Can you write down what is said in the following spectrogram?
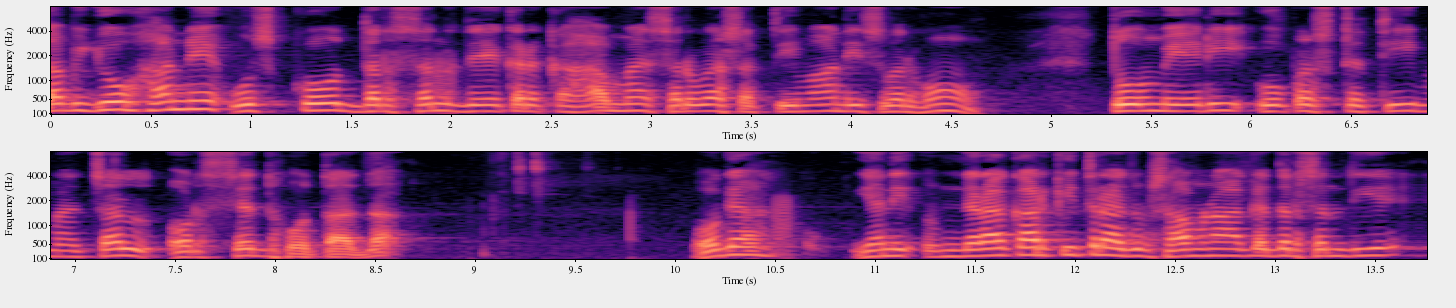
तब योहा ने उसको दर्शन देकर कहा, मैं सर्वशक्तिमान ईश्वर हूँ तो मेरी उपस्थिति में चल और सिद्ध होता जा। हो गया? यानी निराकार की तरह जब सामने आकर दर्शन दिए,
